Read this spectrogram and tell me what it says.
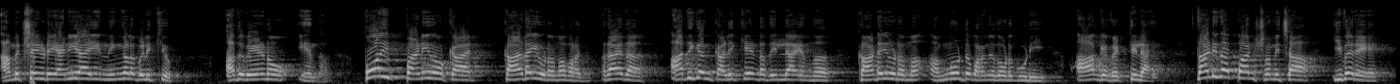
അമിത്ഷയുടെ അനുയായി നിങ്ങളെ വിളിക്കും. അത് വേണോ എന്ന്. പോയി പണി നോക്കാൻ കടയുടമ പറഞ്ഞു. അതായത് അധികം കളിക്കേണ്ടതില്ല എന്ന് കടയുടമ അങ്ങോട്ട് പറഞ്ഞതോടുകൂടി ആകെ വെട്ടിലായി. തടി തപ്പാൻ ശ്രമിച്ച ഇവരെ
